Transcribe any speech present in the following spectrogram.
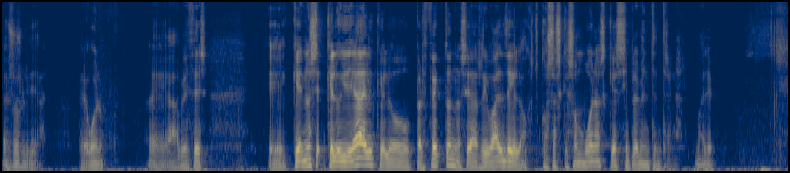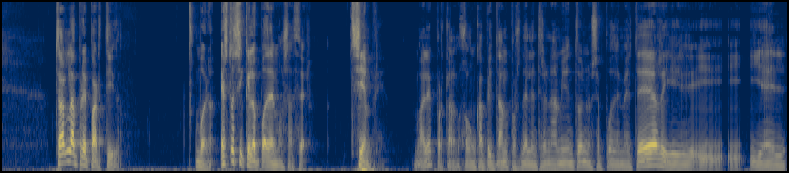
Eso es lo ideal. Pero bueno, eh, a veces eh, que, no que lo ideal, que lo perfecto no sea rival de las cosas que son buenas, que es simplemente entrenar. ¿vale? Charla prepartido. Bueno, esto sí que lo podemos hacer. Siempre. ¿Vale? Porque a lo mejor un capitán pues, del entrenamiento no se puede meter y, el,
